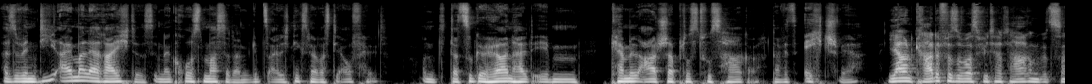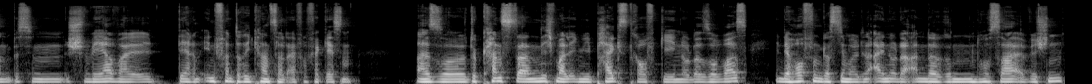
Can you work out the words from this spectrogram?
also wenn die einmal erreicht ist in der großen Masse, dann gibt es eigentlich nichts mehr, was die aufhält. Und dazu gehören halt eben Camel Archer plus Tushara. Da wird's echt schwer. Ja, und gerade für sowas wie Tataren wird's dann ein bisschen schwer, weil deren Infanterie kannst du halt einfach vergessen. Also du kannst dann nicht mal irgendwie Pikes draufgehen oder sowas, in der Hoffnung, dass die mal den einen oder anderen Hussar erwischen,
